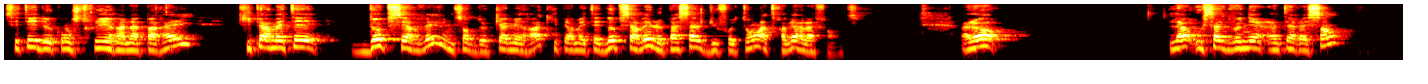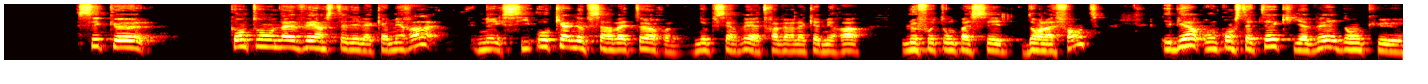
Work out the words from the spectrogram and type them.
c'était de construire un appareil qui permettait d'observer, une sorte de caméra qui permettait d'observer le passage du photon à travers la fente. Alors, là où ça devenait intéressant, c'est que quand on avait installé la caméra, mais si aucun observateur n'observait à travers la caméra le photon passer dans la fente, eh bien, on constatait qu'il y avait donc euh,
